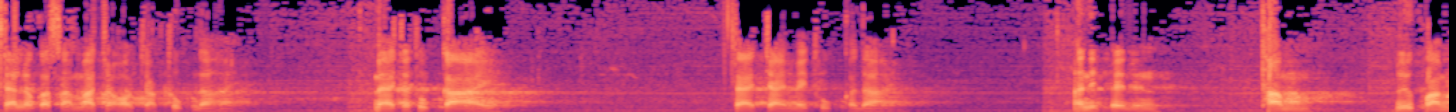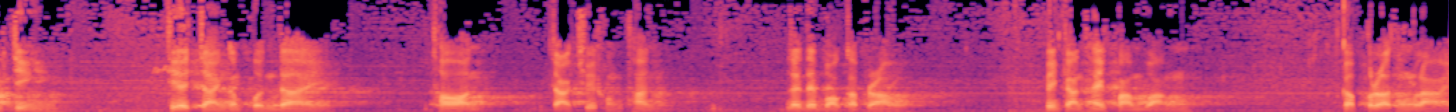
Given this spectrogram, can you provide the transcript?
แต่เราก็สามารถจะออกจากทุกข์ได้ แม้จะทุกข์กาย แต่ใจไม่ทุกข์ก็ได้ อันนี้เป็นธรรมหรือความจริง ที่อาจารย์กำพลได้ท้อนจากชีวิตของท่าน และได้บอกกับเรา เป็นการให้ความหวังกับพวกเราทั้งหลาย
